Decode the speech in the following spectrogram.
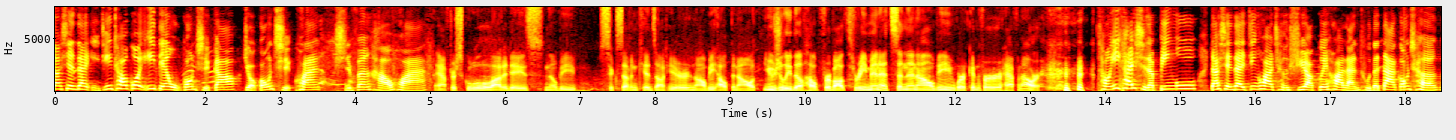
到现在已经超过1.5公尺高、9公尺宽，十分豪华。 After school, a lot of days, and there'll be six, seven kids out here, and I'll be helping out. Usually they'll help for about three minutes, and then I'll be working for half an hour. 从一开始的冰屋，到现在进化成需要规划蓝图的大工程，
